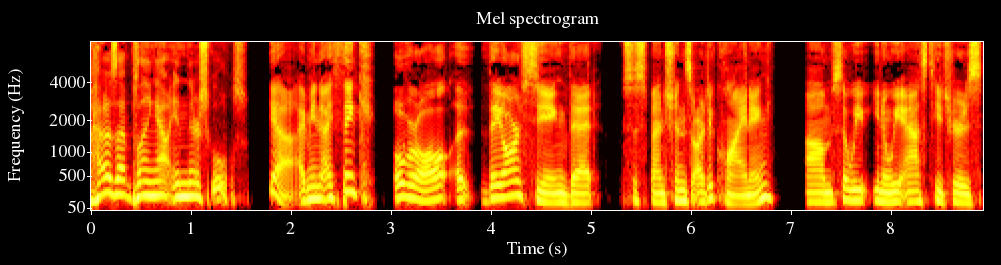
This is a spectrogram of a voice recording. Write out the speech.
how is that playing out in their schools? Yeah, I mean, I think overall uh, they are seeing that suspensions are declining. Um, so we, you know, we asked teachers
